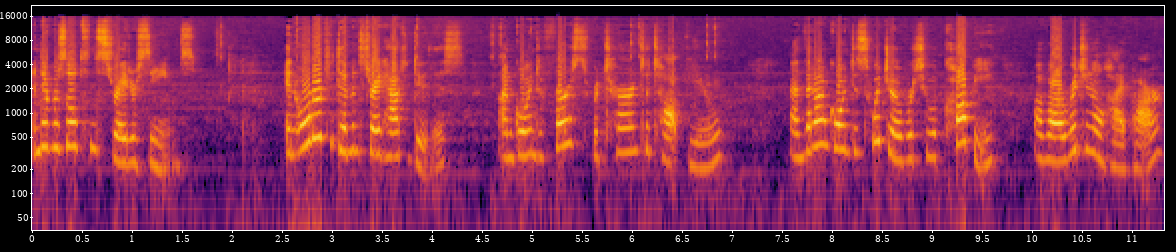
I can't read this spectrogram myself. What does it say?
and it results in straighter seams. In order to demonstrate how to do this, I'm going to first return to top view, and then I'm going to switch over to a copy of our original HyPar,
